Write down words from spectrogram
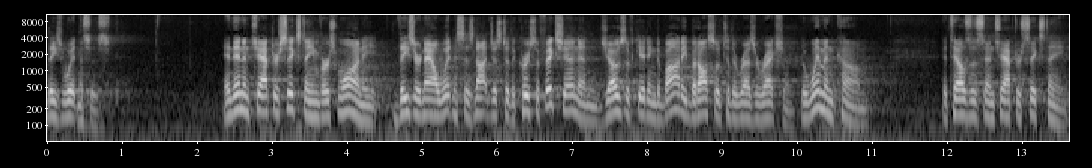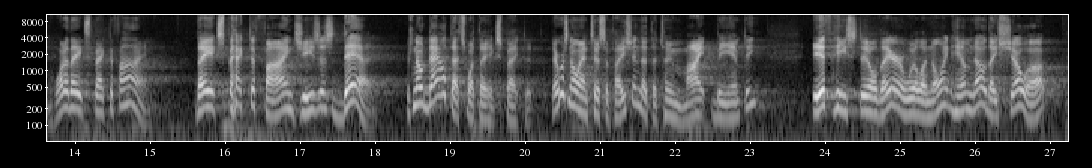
these witnesses. And then in chapter 16, verse 1, he, these are now witnesses not just to the crucifixion and Joseph getting the body, but also to the resurrection. The women come. It tells us in chapter 16. What do they expect to find? They expect to find Jesus dead. There's no doubt that's what they expected. There was no anticipation that the tomb might be empty. If he's still there, we'll anoint him. No, they show up.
